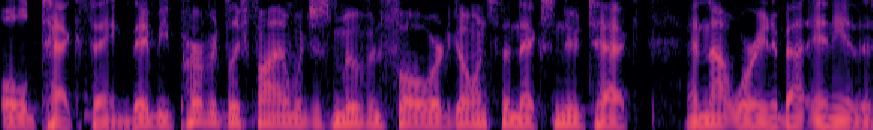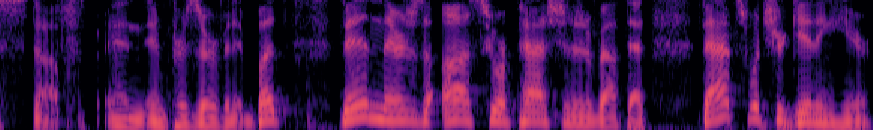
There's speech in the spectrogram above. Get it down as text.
old tech thing. They'd be perfectly fine with just moving forward, going to the next new tech, and not worrying about any of this stuff and, and preserving it. But then there's us who are passionate about that. That's what you're getting here.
